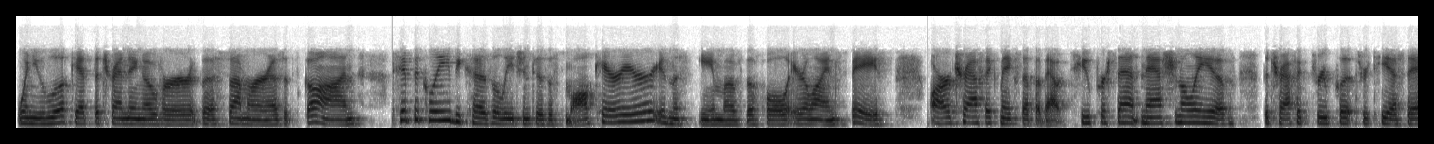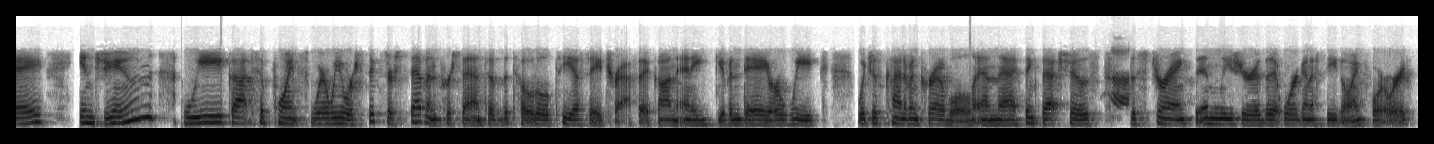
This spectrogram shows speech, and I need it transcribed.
when you look at the trending over the summer as it's gone, Typically, because Allegiant is a small carrier in the scheme of the whole airline space, our traffic makes up about 2% nationally of the traffic throughput through TSA. In June, we got to points where we were 6 or 7% of the total TSA traffic on any given day or week, which is kind of incredible. And I think that shows the strength in leisure that we're going to see going forward.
